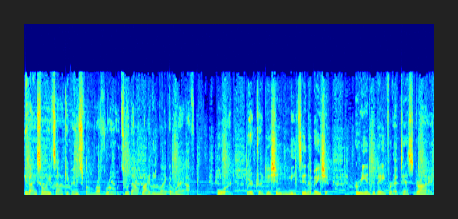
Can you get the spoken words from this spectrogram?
It isolates occupants from rough roads without riding like a raft. Ford, where tradition meets innovation. Hurry in today for a test drive.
